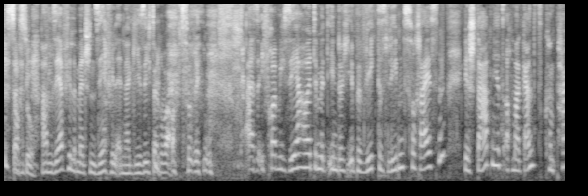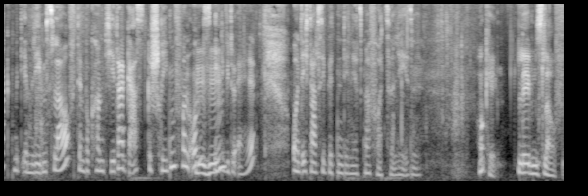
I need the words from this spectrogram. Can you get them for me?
ist doch so. haben sehr viele Menschen sehr viel Energie, sich darüber aufzuregen. Also ich freue mich sehr, heute mit Ihnen durch Ihr bewegtes Leben zu reisen. Wir starten jetzt auch mal ganz kompakt mit Ihrem Lebenslauf. Den bekommt jeder Gast geschrieben von uns, mhm. individuell. Und ich darf Sie bitten, den jetzt mal vorzulesen. Okay, Lebenslauf.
